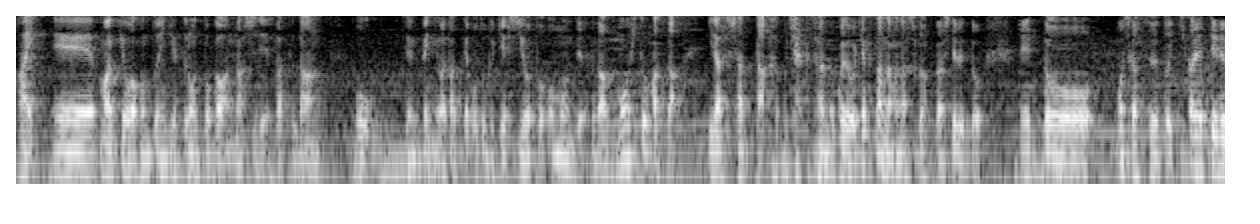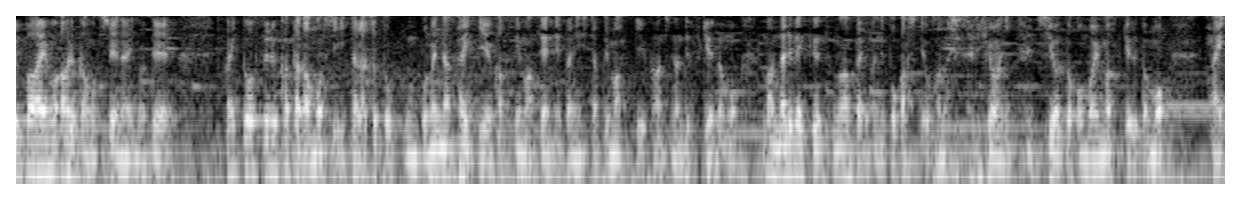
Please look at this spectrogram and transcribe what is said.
はい、えー、まあ今日は本当に結論とかはなしで雑談を前編にわたってお届けしようと思うんですがもう一方いらっしゃったお客さんのこれお客さんの話ばっかしてると,、えーと、もしかすると聞かれてる場合もあるかもしれないので該当する方がもしいたらちょっとごめんなさいっていうかすいませんネタにしちゃってますっていう感じなんですけれども、まあ、なるべくその辺りはねぼかしてお話しするようにしようと思いますけれどもはい。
